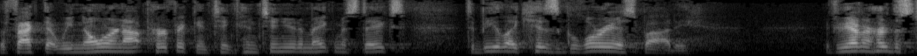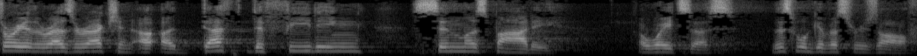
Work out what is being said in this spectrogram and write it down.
the fact that we know we're not perfect and to continue to make mistakes, to be like his glorious body. If you haven't heard the story of the resurrection, a, a death defeating, sinless body awaits us. This will give us resolve.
